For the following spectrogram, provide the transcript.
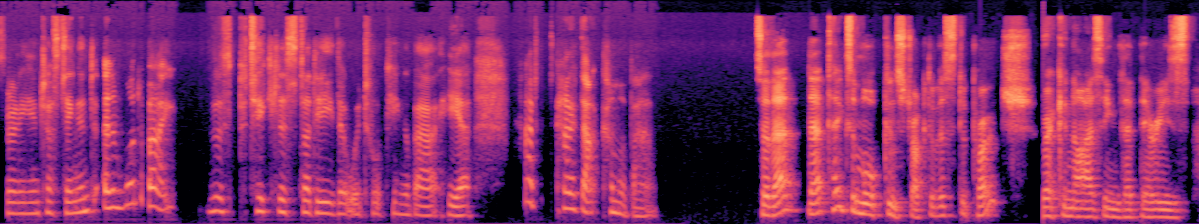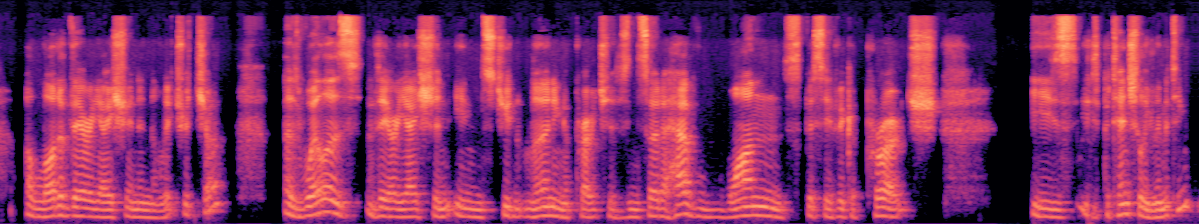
It's really interesting. And and what about this particular study that we're talking about here? How how did that come about? So that that takes a more constructivist approach, recognizing that there is a lot of variation in the literature as well as variation in student learning approaches. And so to have one specific approach is, is potentially limiting.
